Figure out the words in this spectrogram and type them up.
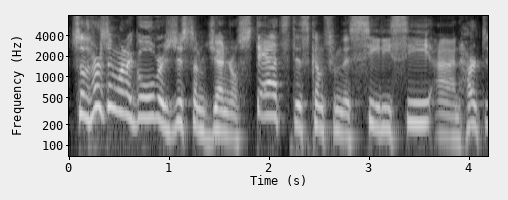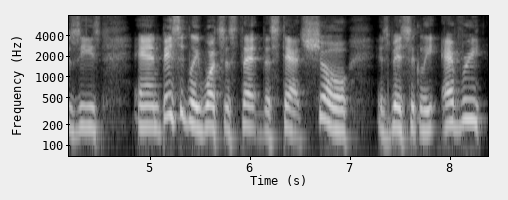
So the first thing I want to go over is just some general stats. This comes from the CDC on heart disease. And basically what's the, stat, the stats show is basically every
